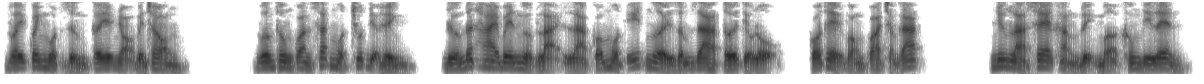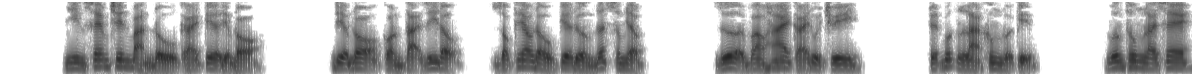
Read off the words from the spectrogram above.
vây quanh một rừng cây nhỏ bên trong. Vương thông quan sát một chút địa hình, đường đất hai bên ngược lại là có một ít người dẫm ra tới tiểu lộ, có thể vòng qua chạm gác. Nhưng là xe khẳng định mở không đi lên nhìn xem trên bản đồ cái kia điểm đỏ. Điểm đỏ còn tại di động, dọc theo đầu kia đường đất xâm nhập. Dựa vào hai cái đuổi truy, tuyệt bức là không đội kịp. Vương thông lái xe,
